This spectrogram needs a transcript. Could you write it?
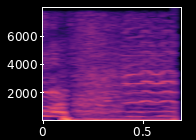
get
